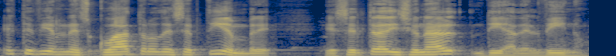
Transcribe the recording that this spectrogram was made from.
Este viernes 4 de septiembre es el tradicional Día del Vino.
